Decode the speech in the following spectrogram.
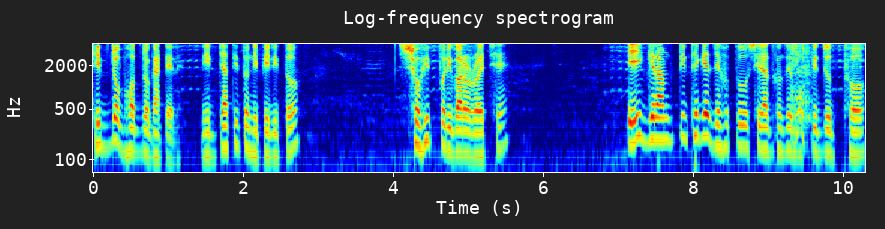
ক্ষিদ্র ভদ্রঘাটের নির্যাতিত নিপীড়িত শহীদ পরিবারও রয়েছে। এই গ্রামটি থেকে যেহেতু সিরাজগঞ্জের মুক্তিযুদ্ধ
